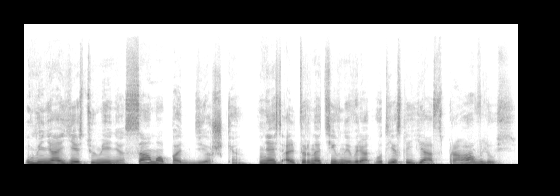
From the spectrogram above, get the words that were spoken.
у меня есть умение самоподдержки, у меня есть альтернативный вариант. Вот если я справлюсь,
